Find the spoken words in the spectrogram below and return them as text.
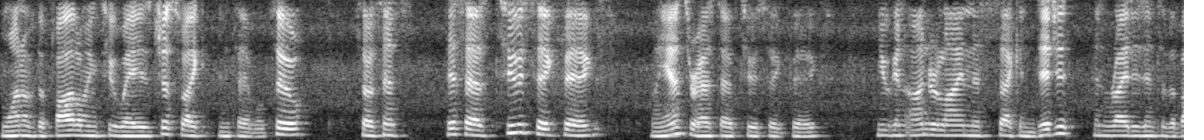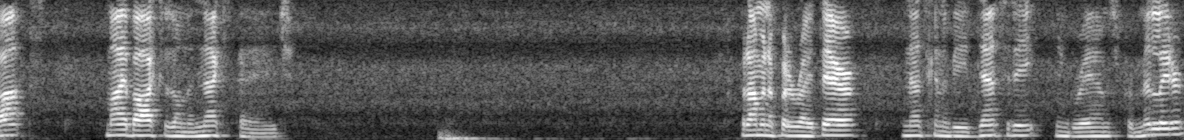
one of the following two ways, just like in table 2. So since this has two sig figs, my answer has to have two sig figs, you can underline this second digit and write it into the box. My box is on the next page. But I'm going to put it right there, and that's going to be density in grams per milliliter.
